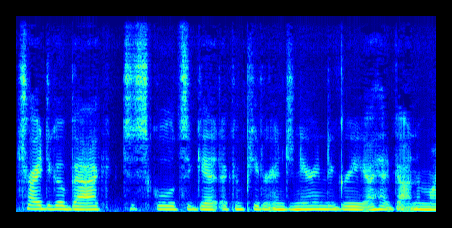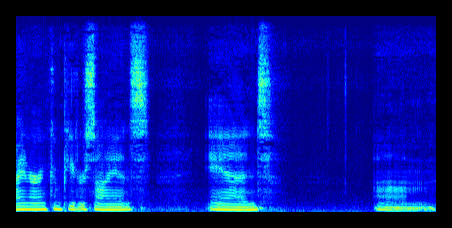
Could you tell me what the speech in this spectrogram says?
tried to go back to school to get a computer engineering degree. I had gotten a minor in computer science and um,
